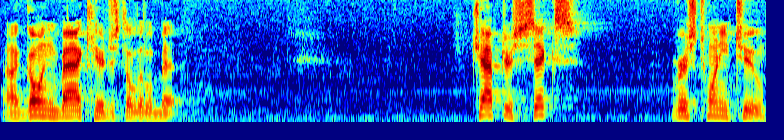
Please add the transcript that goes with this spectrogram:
uh, going back here just a little bit. Chapter 6, verse 22.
